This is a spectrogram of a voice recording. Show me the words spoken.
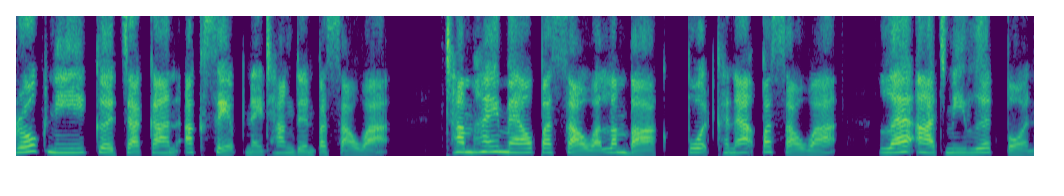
โรคนี้เกิดจากการอักเสบในทางเดินปัสสาวะทำให้แมวปัสสาวะลำบากปวดขณะปัสสาวะ และอาจมีเลือดปน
